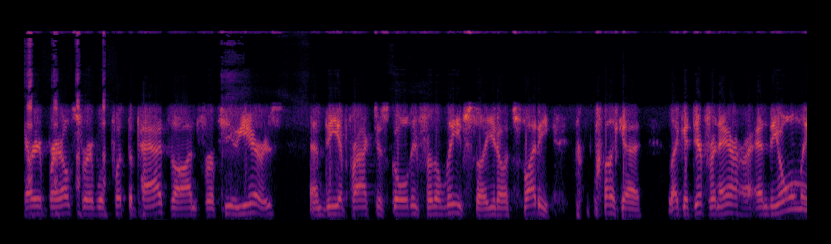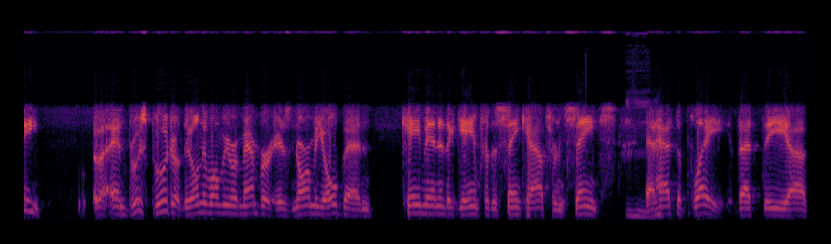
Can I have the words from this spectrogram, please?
Harry Brailsford would put the pads on for a few years and be a practice goalie for the Leafs. So you know it's funny, like a like a different era. And the only uh, and Bruce Boudreau, the only one we remember is Normie Oben came in in a game for the St. Catharines Saints and had to play. That the uh,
